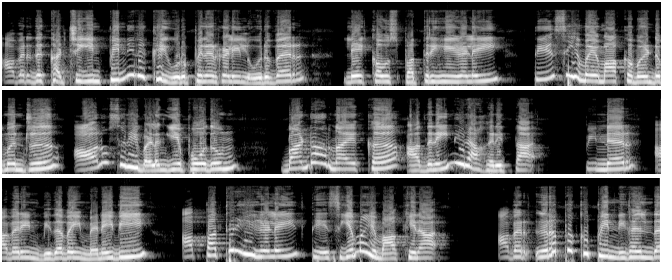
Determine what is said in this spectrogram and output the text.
அவரது கட்சியின் பின்னிருக்கை உறுப்பினர்களில் ஒருவர் லேக் ஹவுஸ் பத்திரிகைகளை தேசியமயமாக்க வேண்டுமென்று ஆலோசனை வழங்கிய போதும் பண்டார் நாயக்க அதனை நிராகரித்தார். பின்னர் அவரின் விதவை மனைவி அப்பத்திரிகைகளை தேசியமயமாக்கினார். அவர் இறப்புக்கு பின் நிகழ்ந்த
